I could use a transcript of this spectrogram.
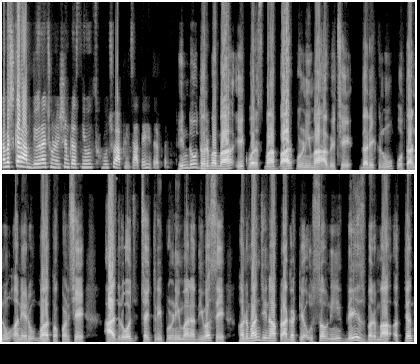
નમસ્કાર, આપ જોઈ રહ્યા છો નેશન પ્લસ ન્યૂઝ. હું છું આપની સાથે હેતરપત હિન્દુ ધર્મમાં એક વર્ષમાં બાર પૂર્ણિમા આવે છે. દરેકનું પોતાનું અનેરું મહત્વ પણ છે. આજ રોજ ચૈત્રી પૂર્ણિમાના દિવસે હનુમાનજીના પ્રાગટ્ય ઉત્સવની દેશભરમાં અત્યંત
